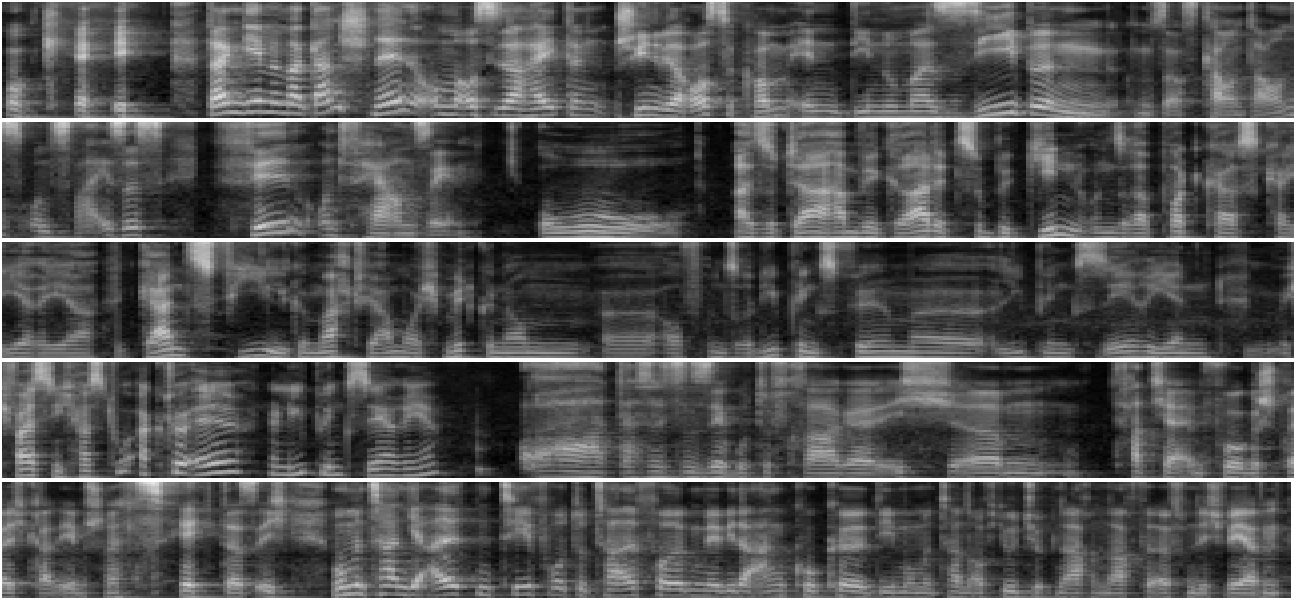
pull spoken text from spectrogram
Okay. Dann gehen wir mal ganz schnell, um aus dieser heiklen Schiene wieder rauszukommen, in die Nummer 7 unseres Countdowns. Und zwar ist es Film und Fernsehen. Oh, also da haben wir gerade zu Beginn unserer Podcast-Karriere ja ganz viel gemacht. Wir haben euch mitgenommen äh, auf unsere Lieblingsfilme, Lieblingsserien. Ich weiß nicht, hast du aktuell eine Lieblingsserie? Oh, das ist eine sehr gute Frage. Ich ähm, hatte ja im Vorgespräch gerade eben schon erzählt, dass ich momentan die alten TV-Total-Folgen mir wieder angucke, die momentan auf YouTube nach und nach veröffentlicht werden.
